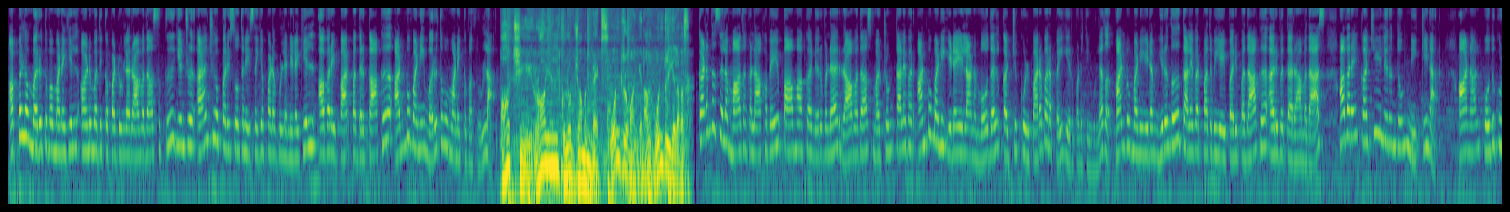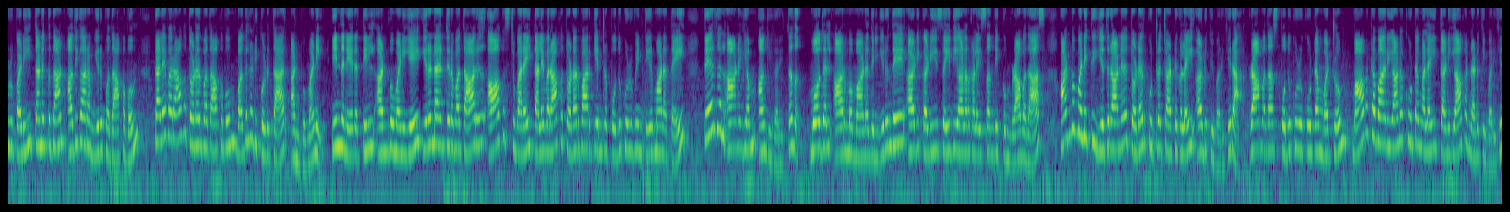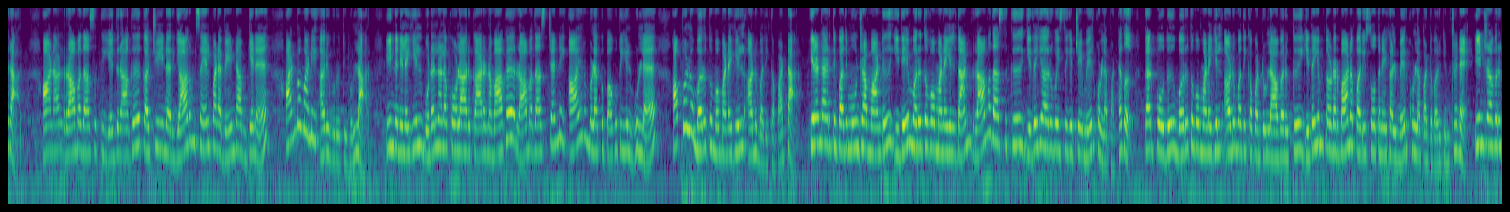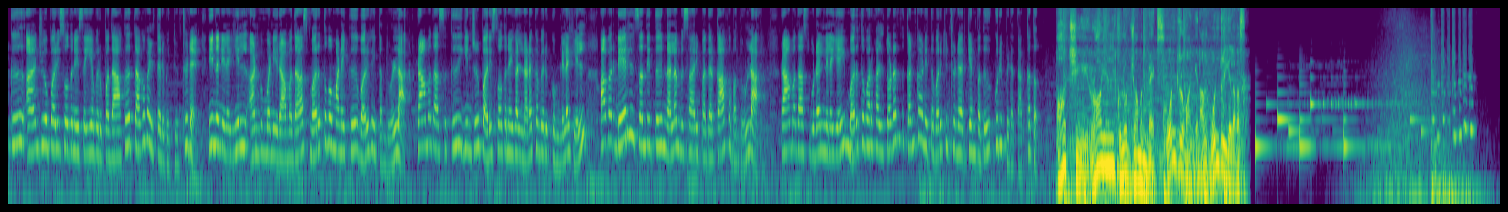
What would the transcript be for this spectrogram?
Apollo மருத்துவமனையில் அனுமதிக்கப்பட்டுள்ள ராமதாசுக்கு இன்று ஆன்ஜியோ பரிசோதனை செய்யப்பட உள்ள நிலையில் அவரை பார்ப்பதற்காக அன்புமணி மருத்துவமனைக்கு வந்துள்ளார். Aachi royal gulab jamun packs. ஒன்று வாங்கினால் ஒன்று இலவசம். கடந்த சில மாதங்களாகவே பாமக நிறுவனர் ராமதாஸ் மற்றும் தலைவர் அன்புமணி இடையிலான மோதல் கட்சிக்குள் பரபரப்பை ஏற்படுத்தியுள்ளது. அன்புமணியிடம் இருந்து தலைவர் பதவியை பறிப்பதாக அறிவித்த ராமதாஸ் அவரை கட்சியிலிருந்தும் நீக்கினார். ஆனால் பொதுக்குழுப்படி தனக்கு தான் அதிகாரம் இருப்பதாகவும் தலைவராக தொடர்வதாகவும் பதிலடி கொடுத்தார் அன்புமணி. இந்த நேரத்தில் அன்புமணியே இரண்டாயிரத்தி இருபத்தி ஆறு ஆகஸ்ட் வரை தலைவராக தொடர்வார் என்ற பொதுக்குழுவின் தீர்மானத்தை தேர்தல் ஆணையம் அங்கீகரித்தது. மோதல் ஆரம்பமானதில் இருந்தே அடிக்கடி செய்தியாளர்களை சந்திக்கும் ராமதாஸ் அன்புமணிக்கு எதிரான தொடர் குற்றச்சாட்டுகளை அடுக்கி வருகிறார். ராமதாஸ் பொதுக்குழு கூட்டம் மற்றும் மாவட்ட வாரியான கூட்டங்களை முறையாக நடத்தி வருகிறார். ஆனால் ராமதாசுக்கு எதிராக கட்சியினர் யாரும் செயல்பட வேண்டாம் என அன்புமணி அறிவுறுத்தியுள்ளார். இந்த நிலையில் உடல்நலக் கோளாறு காரணமாக ராமதாஸ் சென்னை ஆயிரம் விளக்கு பகுதியில் உள்ள அப்போலோ மருத்துவமனையில் அனுமதிக்கப்பட்டார். இரண்டாயிரத்தி பதிமூன்றாம் ஆண்டு இதே மருத்துவமனையில்தான் ராமதாசுக்கு இதய அறுவை சிகிச்சை மேற்கொள்ளப்பட்டது. தற்போது மருத்துவமனையில் அனுமதிக்கப்பட்டுள்ள அவருக்கு இதயம் தொடர்பான பரிசோதனைகள் மேற்கொள்ளப்பட்டு வருகின்றன. இன்று அவருக்கு ஆன்ஜியோ பரிசோதனை செய்யவிருப்பதாக தகவல் தெரிவிக்கின்றன. இந்த நிலையில் அன்புமணி ராமதாஸ் மருத்துவமனைக்கு வருகை தந்துள்ளார். ராமதாசுக்கு இன்று பரிசோதனைகள் நடக்கவிருக்கும் நிலையில் அவர் நேரில் சந்தித்து நலம் விசாரிப்பதற்காக வந்துள்ளார். ராமதாஸ் உடல்நிலையை மருத்துவர்கள் தொடர்ந்து கண்காணித்து வருகின்றனர் என்பது குறிப்பிடத்தக்கது. Aachi royal gulab jamun packs. ஒன்று வாங்கினால் ஒன்று இலவசம்.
